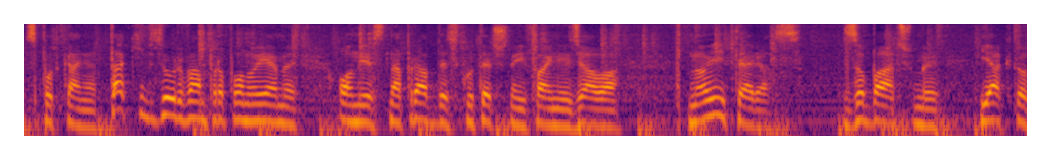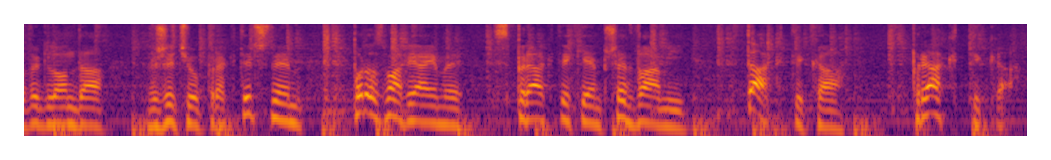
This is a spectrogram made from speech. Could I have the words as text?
spotkania. Taki wzór Wam proponujemy, on jest naprawdę skuteczny i fajnie działa. No i teraz zobaczmy, jak to wygląda w życiu praktycznym. Porozmawiajmy z praktykiem przed Wami. Taktyka, praktyka.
